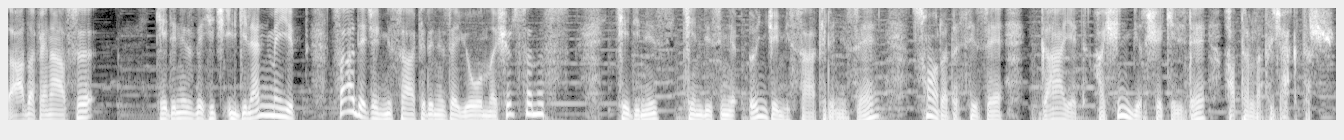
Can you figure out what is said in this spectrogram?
Daha da fenası, kedinizle hiç ilgilenmeyip sadece misafirinize yoğunlaşırsanız, kediniz kendisini önce misafirinize, sonra da size gayet haşin bir şekilde hatırlatacaktır.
